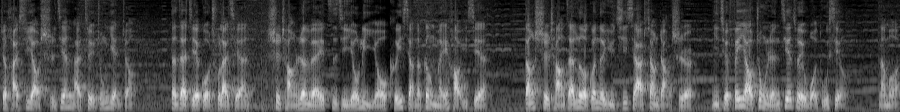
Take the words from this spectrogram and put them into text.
这还需要时间来最终验证。但在结果出来前，市场认为自己有理由可以想得更美好一些。当市场在乐观的预期下上涨时，你却非要众人皆醉我独醒，那么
